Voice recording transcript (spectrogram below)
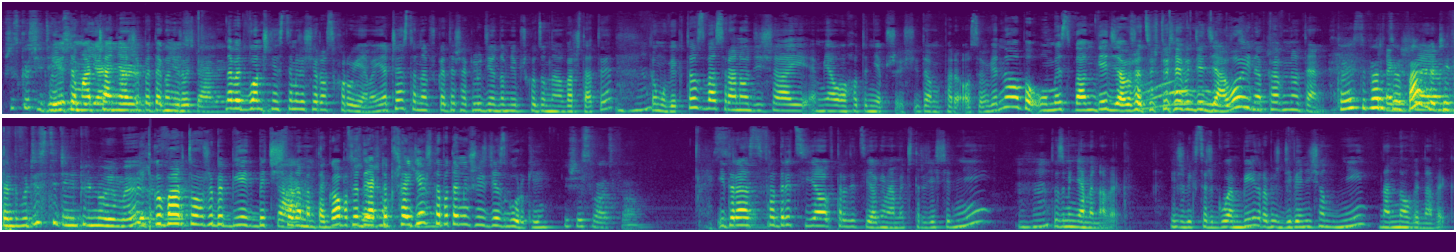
Wszystko się i dzieje, żeby tłumaczenia, jakby żeby tego nie robić. dalej. Nawet włącznie z tym, że się rozchorujemy. Ja często na przykład też jak ludzie do mnie przychodzą na warsztaty, Mhm. to mówię, kto z Was rano dzisiaj miał ochotę nie przyjść? I tam parę osób. Mówię, no bo umysł Wam wiedział, że coś tu się będzie działo i na pewno ten. To jest bardzo Także- ważne, czyli ten 20 dzień pilnujmy. Dlatego żeby- warto, żeby być Tak. świadomym tego, bo wtedy jak to przejdziesz, że- to potem już idzie z górki. Już jest łatwo. I teraz w tradycji, w tradycji jogi mamy 40 dni, Mhm. to zmieniamy nawyk. Jeżeli chcesz głębiej, to robisz 90 dni na nowy nawyk.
